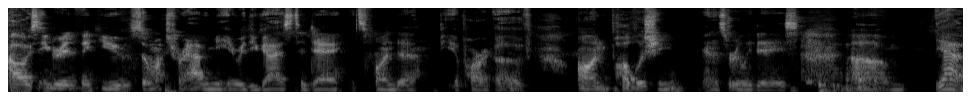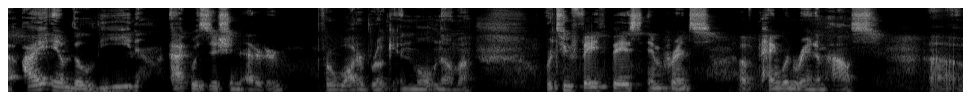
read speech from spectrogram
Alex, Ingrid, thank you so much for having me here with you guys today. It's fun to be a part of On Publishing in its early days. Um, yeah, I am the lead acquisition editor for Waterbrook and Multnomah. We're two faith based imprints of Penguin Random House. Uh,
